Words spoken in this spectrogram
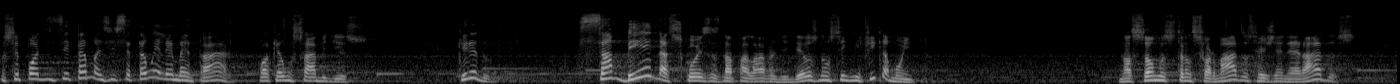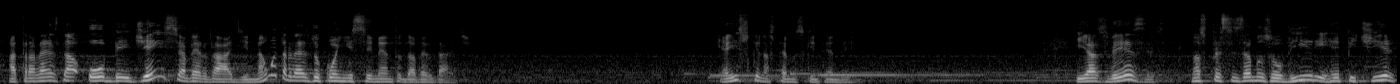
Você pode dizer, tá, mas isso é tão elementar, qualquer um sabe disso. Querido, Saber das coisas da palavra de Deus não significa muito. Nós somos transformados, regenerados, através da obediência à verdade, não através do conhecimento da verdade. É isso que nós temos que entender. E às vezes, nós precisamos ouvir e repetir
